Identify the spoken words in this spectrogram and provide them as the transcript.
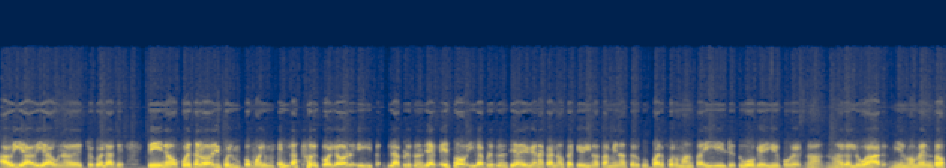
Había, había uno de chocolate. Sí, no, fue Salvador y fue como el, dato de color y la presencia, eso y la presencia de Viviana Canosa que vino también a hacer su performance ahí y se tuvo que ir porque no, no era el lugar ni el momento.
